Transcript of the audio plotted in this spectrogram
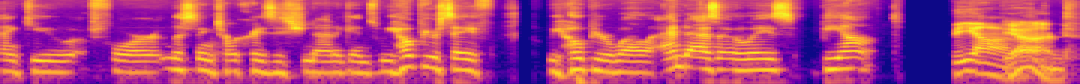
thank you for listening to our crazy shenanigans. We hope you're safe. We hope you're well. And as always, beyond. beyond Beyond.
